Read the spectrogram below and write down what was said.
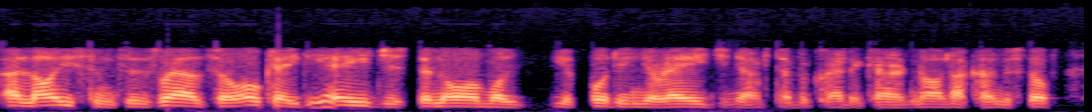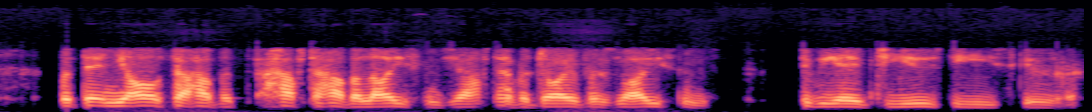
a license as well. So, okay, the age is the normal. You put in your age and you have to have a credit card and all that kind of stuff. But then you also have a, have to have a license. You have to have a driver's license to be able to use the e-scooter.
